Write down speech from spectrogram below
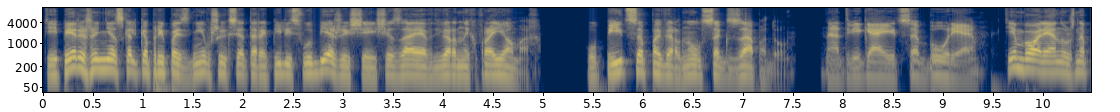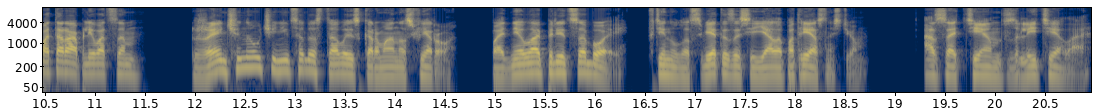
Теперь же несколько припозднившихся торопились в убежище, исчезая в дверных проемах. Упица повернулся к западу. «Надвигается буря», тем более нужно поторапливаться. Женщина-ученица достала из кармана сферу, подняла перед собой, втянула свет и засияла потрясностью. А затем взлетела.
